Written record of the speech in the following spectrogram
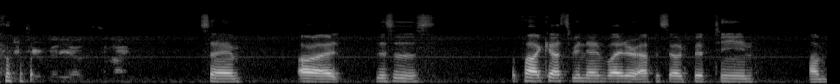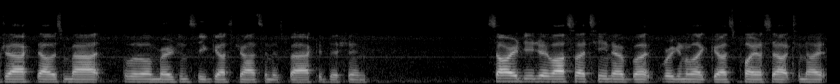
Videos tonight. Same. All right. This is a podcast to be named later, episode 15. I'm Jack. That was Matt. A little emergency Gus Johnson is back edition. Sorry, DJ Lost Latino, but we're going to let Gus play us out tonight.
